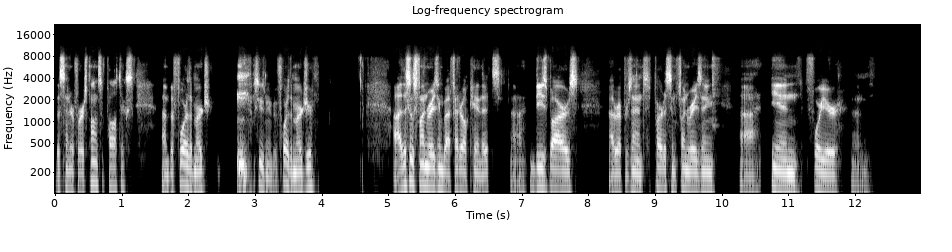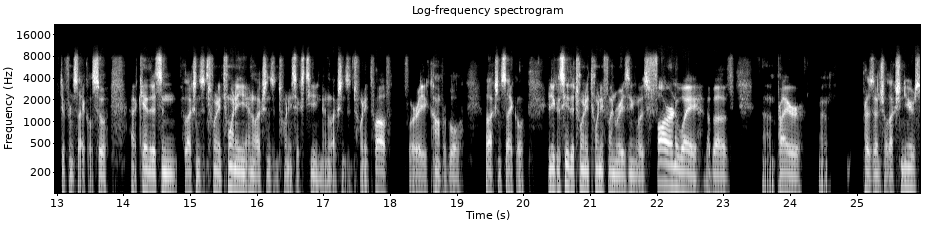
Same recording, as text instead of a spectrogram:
the Center for Responsive Politics uh, before the merger, excuse me, before the merger. Uh, this is fundraising by federal candidates. Uh, these bars uh, represent partisan fundraising in four-year um, different cycles. So uh, candidates in elections in 2020 and elections in 2016 and elections in 2012 for a comparable election cycle. And you can see the 2020 fundraising was far and away above um, prior uh, presidential election years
